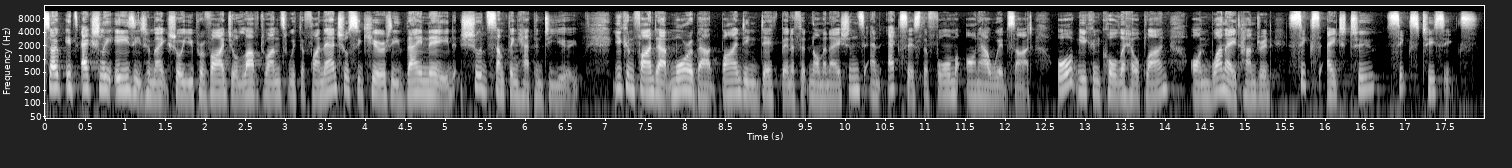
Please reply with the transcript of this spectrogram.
So it's actually easy to make sure you provide your loved ones with the financial security they need should something happen to you. You can find out more about binding death benefit nominations and access the form on our website. Or you can call the helpline on 1800 682 626.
